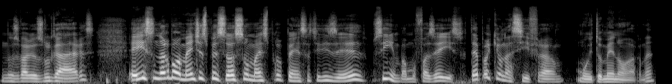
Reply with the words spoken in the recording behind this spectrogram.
nos vários lugares. E isso normalmente as pessoas são mais propensas a te dizer, sim, vamos fazer isso. Até porque é uma cifra muito menor, né?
